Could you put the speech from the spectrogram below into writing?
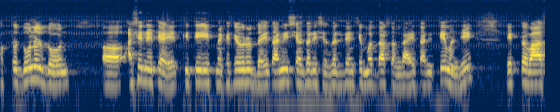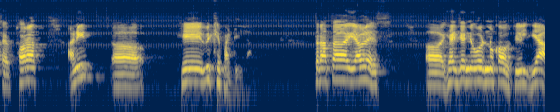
फक्त दोनच दोन असे नेते आहेत की ते एकमेकाच्या विरुद्ध आहेत आणि शेजारी शेजारी त्यांचे मतदारसंघ आहेत आणि ते म्हणजे एक तर बाळासाहेब थोरात आणि हे विखे पाटील. तर आता यावेळेस ह्या ज्या निवडणुका होतील या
